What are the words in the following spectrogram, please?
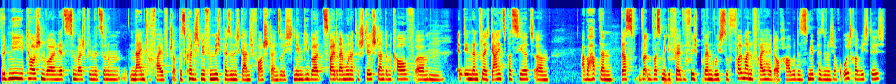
würde nie tauschen wollen, jetzt zum Beispiel mit so einem 9-to-5-Job. Das könnte ich mir für mich persönlich gar nicht vorstellen. So, ich nehme lieber zwei, drei Monate Stillstand in Kauf, ähm, mhm. in denen dann vielleicht gar nichts passiert. Ähm, aber habe dann das, was mir gefällt, wofür ich brenne, wo ich so voll meine Freiheit auch habe. Das ist mir persönlich auch ultra wichtig.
